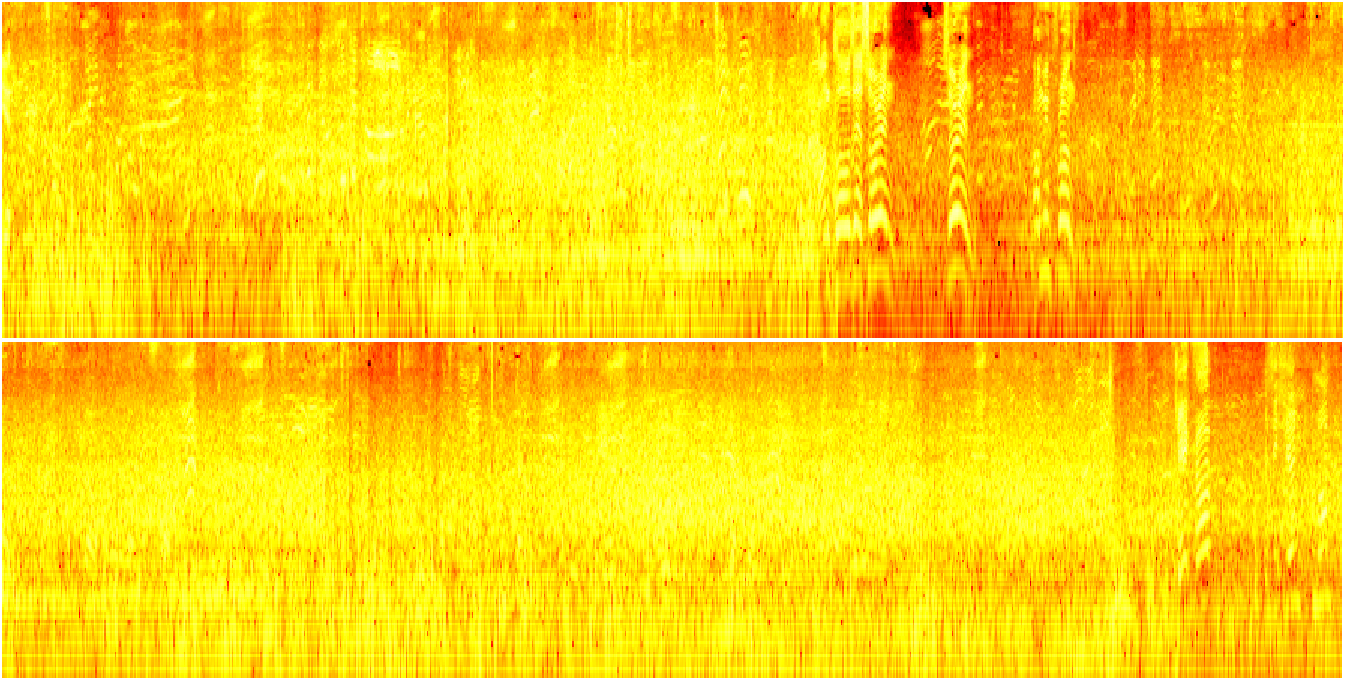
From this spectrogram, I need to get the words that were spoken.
Yeah. Come closer, Soren. Soren, come in front. Jacob, position, come on.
